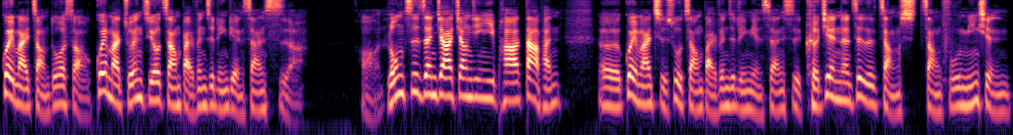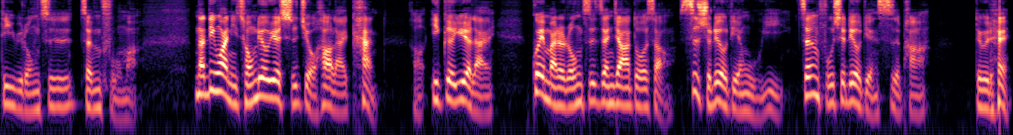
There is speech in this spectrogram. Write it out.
柜买涨多少？柜买昨天只有涨百分之零点三四啊。哦，融资增加将近一趴，大盘呃柜买指数涨百分之零点三四，可见呢这个涨涨幅明显低于融资增幅嘛。那另外你从六月十九号来看，哦，一个月来。贵买的融资增加多少？四十六点五亿，增幅是六点四趴，对不对？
